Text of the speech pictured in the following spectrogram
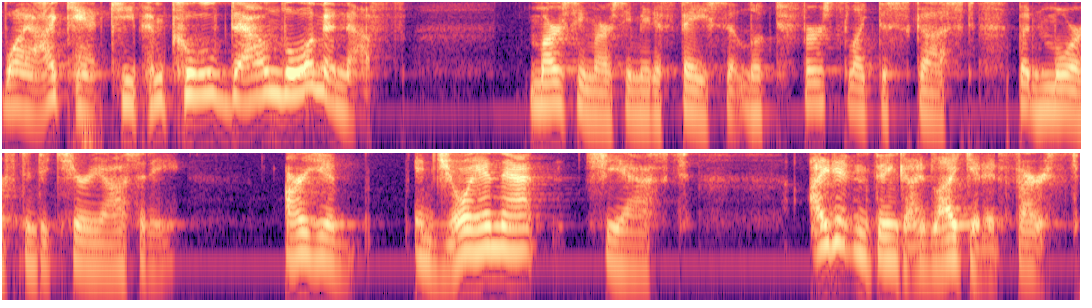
why I can't keep him cooled down long enough. Marcy Marcy made a face that looked first like disgust, but morphed into curiosity. Are you enjoying that? she asked. I didn't think I'd like it at first,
